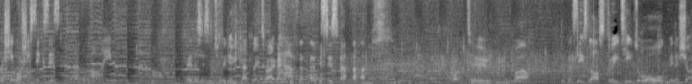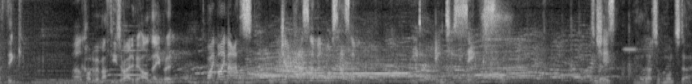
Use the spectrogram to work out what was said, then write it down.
wishy-washy sixes, five. Okay, this is interesting. Get your calculator out. this is what to. Wow, goodness, these last three teams are all in a shot. I think Well, Connor and Mathews are out of it, aren't they? But by my maths, Jack Haslam and Ross Haslam need 86, which is yeah, that's a monster.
